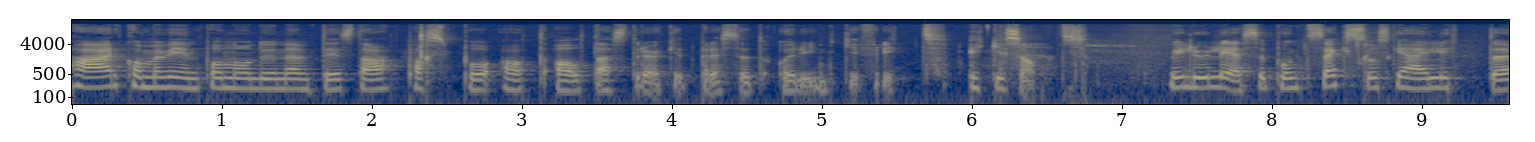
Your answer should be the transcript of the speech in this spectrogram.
her kommer vi inn på noe du nevnte i stad. Pass på at alt er strøket, presset og rynkefritt. Ikke sant. Vil du lese punkt seks, så skal jeg lytte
